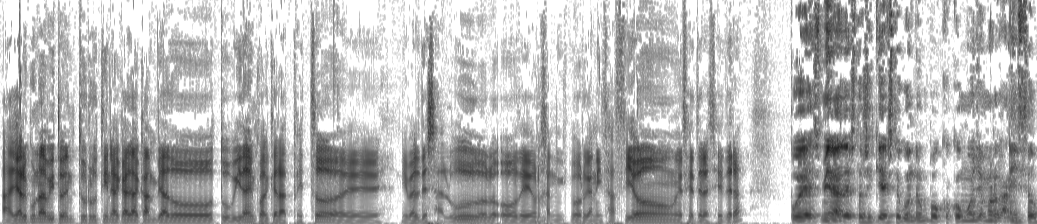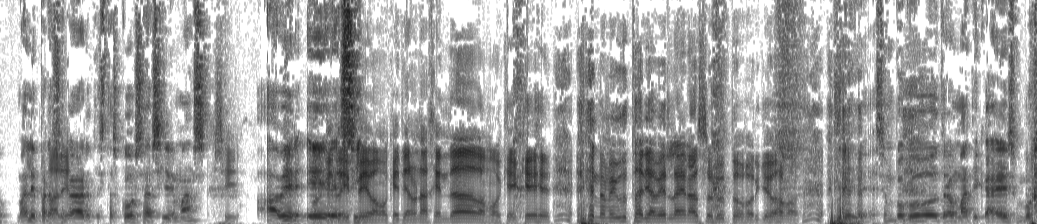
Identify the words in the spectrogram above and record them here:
¿hay algún hábito en tu rutina que haya cambiado tu vida en cualquier aspecto? Eh, ¿Nivel de salud o de organización, etcétera, etcétera? Pues mira, de esto si quieres te cuento un poco cómo yo me organizo, ¿vale? Para sacar estas cosas y demás. Sí. A ver, porque eh, doy fe, vamos, que tiene una agenda, vamos, que que no me gustaría verla en absoluto, porque vamos. Sí, es un poco traumática, ¿eh? Es un poco...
